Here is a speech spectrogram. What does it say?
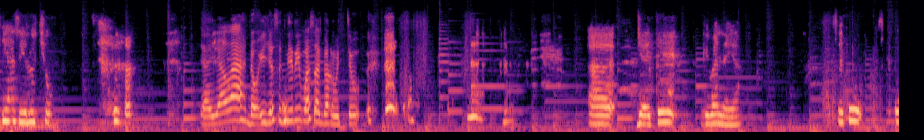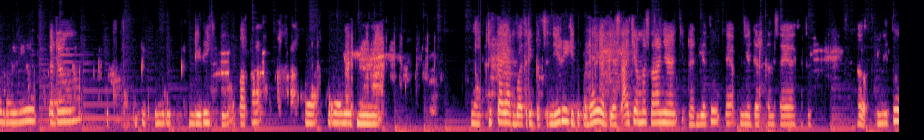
Iya sih lucu. ya iyalah doinya sendiri masa gak lucu dia itu gimana ya? Saya tuh orangnya kadang bikin ribet sendiri gitu. Apa apa kayak terlalu di Nah, kita yang buat ribet sendiri gitu. Padahal ya biasa aja masalahnya. Dan dia tuh kayak menyadarkan saya gitu. Kalau ini tuh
